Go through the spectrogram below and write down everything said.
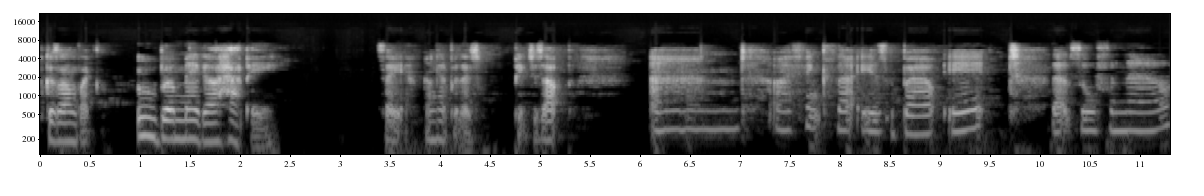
because I'm like uber mega happy. So yeah, I'm going to put those pictures up, and I think that is about it. That's all for now.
